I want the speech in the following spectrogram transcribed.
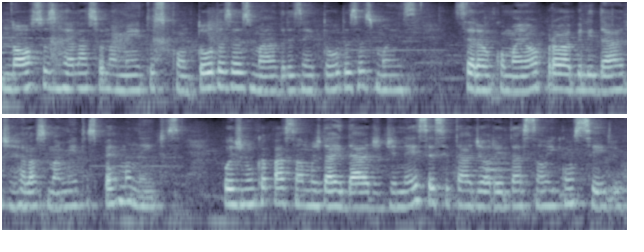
Nossos relacionamentos com todas as madres e todas as mães serão com maior probabilidade relacionamentos permanentes, pois nunca passamos da idade de necessitar de orientação e conselho.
